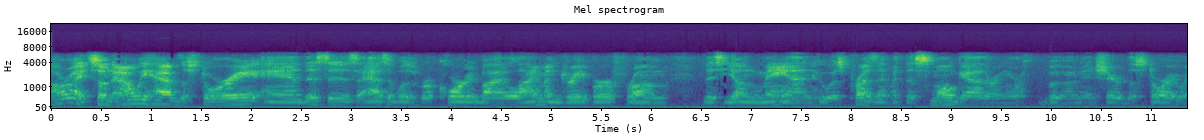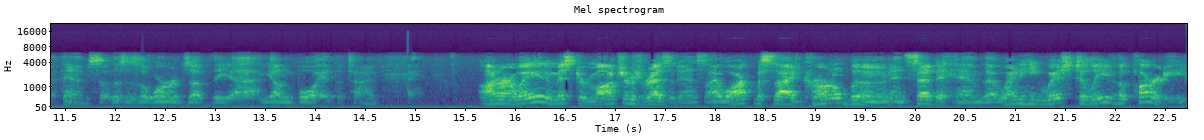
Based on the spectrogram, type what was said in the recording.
Alright, so now we have the story, and this is as it was recorded by Lyman Draper from this young man who was present with this small gathering with Boone and shared the story with him. So this is the words of the uh, young boy at the time. On our way to Mr. Maucher's residence, I walked beside Colonel Boone and said to him that when he wished to leave the party,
